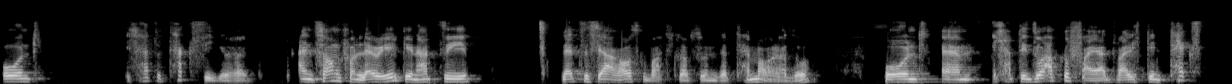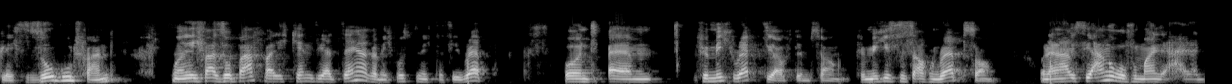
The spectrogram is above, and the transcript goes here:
und ich hatte Taxi gehört. Ein Song von Larry, den hat sie letztes Jahr rausgebracht, ich glaube so im September oder so. Und ähm, ich habe den so abgefeiert, weil ich den textlich so gut fand. Und ich war so baff, weil ich kenne sie als Sängerin. Ich wusste nicht, dass sie rappt. Und ähm, für mich rappt sie auf dem Song. Für mich ist es auch ein Rap-Song. Und dann habe ich sie angerufen und meinte, Alter,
